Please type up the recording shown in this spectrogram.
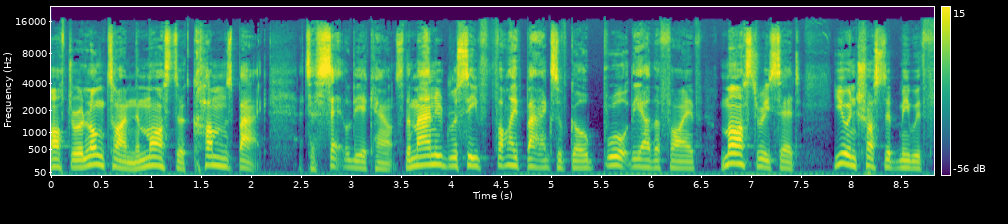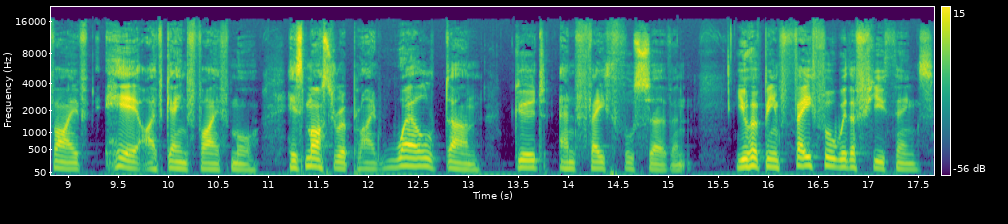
After a long time, the master comes back to settle the accounts. The man who'd received five bags of gold brought the other five. Master, he said, you entrusted me with five. Here I've gained five more. His master replied, Well done, good and faithful servant. You have been faithful with a few things.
